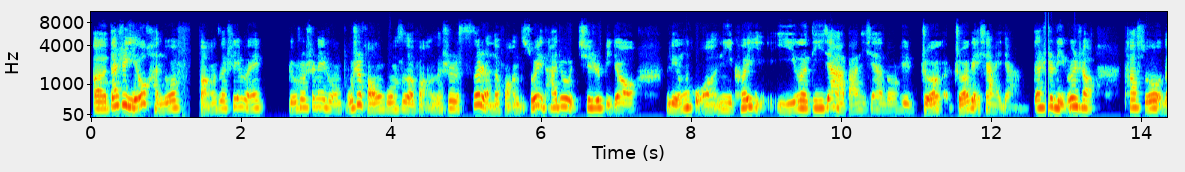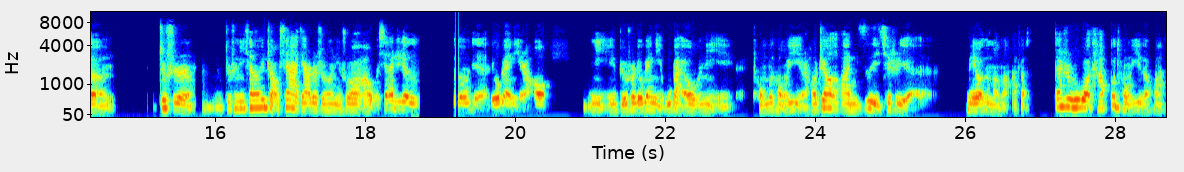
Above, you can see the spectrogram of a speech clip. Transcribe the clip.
呃，但是也有很多房子是因为，比如说是那种不是房屋公司的房子，是私人的房子，所以他就其实比较灵活，你可以以一个低价把你现在的东西折折给下一家，但是理论上他所有的就是就是你相当于找下一家的时候，你说啊，我现在这些。东西留给你，然后你比如说留给你五百欧，你同不同意？然后这样的话，你自己其实也没有那么麻烦。但是如果他不同意的话，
